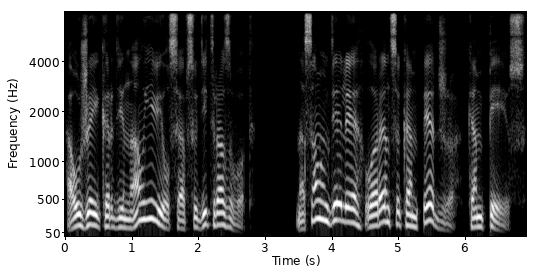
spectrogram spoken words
А уже и кардинал явился обсудить развод. На самом деле Лоренцо Кампеджо, Кампеюс,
